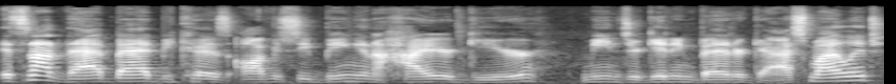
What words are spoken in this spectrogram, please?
it's not that bad because obviously being in a higher gear means you're getting better gas mileage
